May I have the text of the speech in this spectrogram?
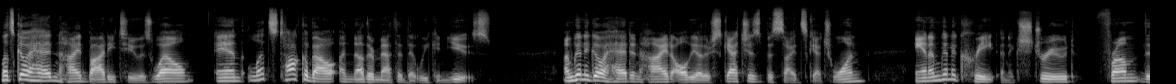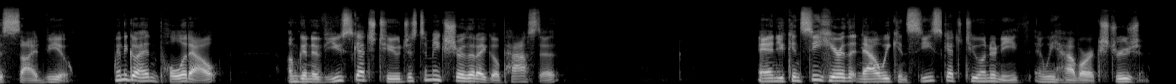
Let's go ahead and hide body 2 as well, and let's talk about another method that we can use. I'm going to go ahead and hide all the other sketches besides sketch 1, and I'm going to create an extrude from this side view. I'm going to go ahead and pull it out. I'm going to view sketch 2 just to make sure that I go past it. And you can see here that now we can see sketch 2 underneath and we have our extrusion.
